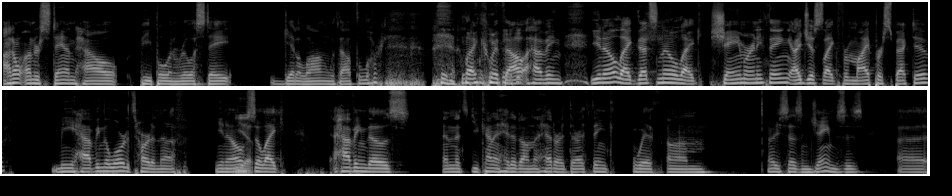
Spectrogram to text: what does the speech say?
I don't understand how people in real estate get along without the Lord. like without having, you know, like that's no like shame or anything. I just like from my perspective, me having the Lord, it's hard enough, you know. Yep. So like having those, and it's you kind of hit it on the head right there. I think with um, what he says in James is, uh,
